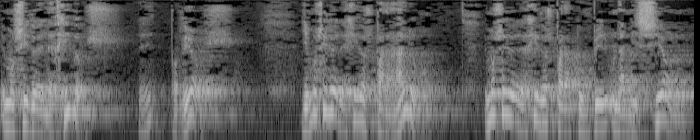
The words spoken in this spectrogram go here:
hemos sido elegidos ¿eh? por Dios. Y hemos sido elegidos para algo. Hemos sido elegidos para cumplir una misión,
